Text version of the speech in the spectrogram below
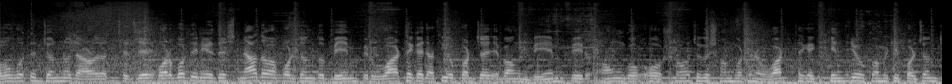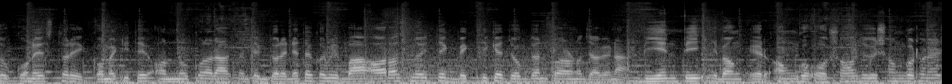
অবগতির জন্য জানা যাচ্ছে যে, পরবর্তী নির্দেশ না দেওয়া পর্যন্ত বিএনপির ওয়ার্ড থেকে জাতীয় পর্যায়ে এবং বিএনপির অঙ্গ ও সহযোগী সংগঠনের ওয়ার্ড থেকে কেন্দ্রীয় কমিটি পর্যন্ত কোন স্তরে কমিটিতে অন্য কোনো রাজনৈতিক দলের নেতাকর্মী বা অরাজনৈতিক ব্যক্তিকে যোগদান করানো যাবে না। বিএনপি এবং এর অঙ্গ ও সহযোগী সংগঠনের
